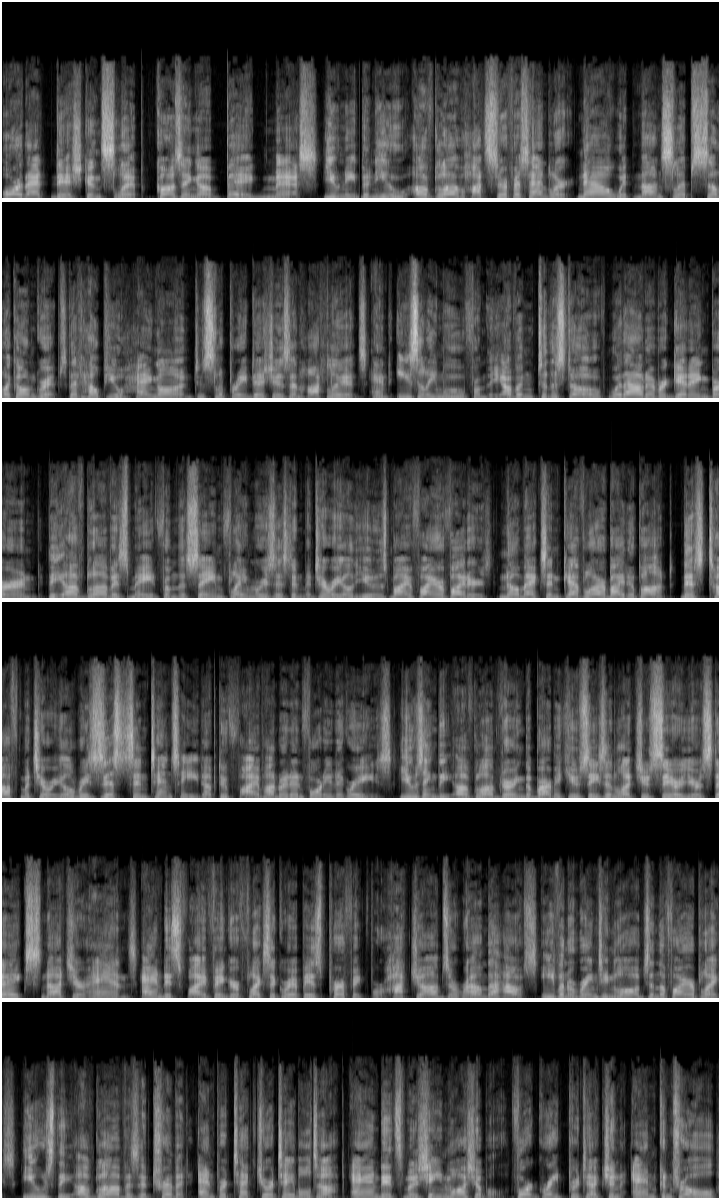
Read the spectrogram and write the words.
Or that dish can slip, causing a big mess. You need the new Ove Glove Hot Surface Handler. Now with non-slip silicone grips that help you hang on to slippery dishes and hot lids and easily move from the oven to the stove without ever getting burned. The Ove Glove is made from the same flame-resistant material used by firefighters, Nomex and Kevlar by DuPont. This tough material resists intense heat up to 540 degrees. Using the Ove Glove during the barbecue season lets you sear your steaks, not not your hands. And its five finger FlexiGrip is perfect for hot jobs around the house, even arranging logs in the fireplace. Use the Ove Glove as a trivet and protect your tabletop. And it's machine washable. For great protection and control,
